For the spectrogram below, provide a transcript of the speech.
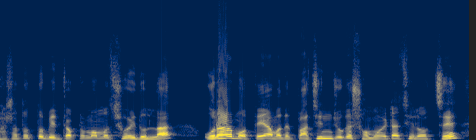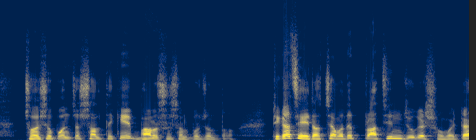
ভাষাতত্ত্ববিদ ডক্টর মোহাম্মদ শহীদুল্লাহ ওনার মতে আমাদের প্রাচীন যুগের সময়টা ছিল হচ্ছে ছয়শো পঞ্চাশ সাল থেকে বারোশো সাল পর্যন্ত। ঠিক আছে? এটা হচ্ছে আমাদের প্রাচীন যুগের সময়টা।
